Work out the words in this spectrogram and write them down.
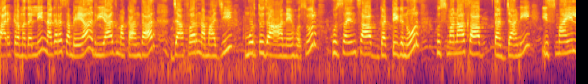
ಕಾರ್ಯಕ್ರಮದಲ್ಲಿ ನಗರಸಭೆಯ ರಿಯಾಜ್ ಮಕಾಂದಾರ್, ಜಾಫರ್ ನಮಾಜಿ, ಮುರ್ತುಜಾ ಆನೆ ಹೊಸೂರ್, ಹುಸೈನ್ ಸಾಬ್ ಗಟ್ಟಿಗನೂರ್, ಹುಸ್ಮನಾ ಸಾಬ್ ತಜ್ಜಾಣಿ, ಇಸ್ಮಾಯಿಲ್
